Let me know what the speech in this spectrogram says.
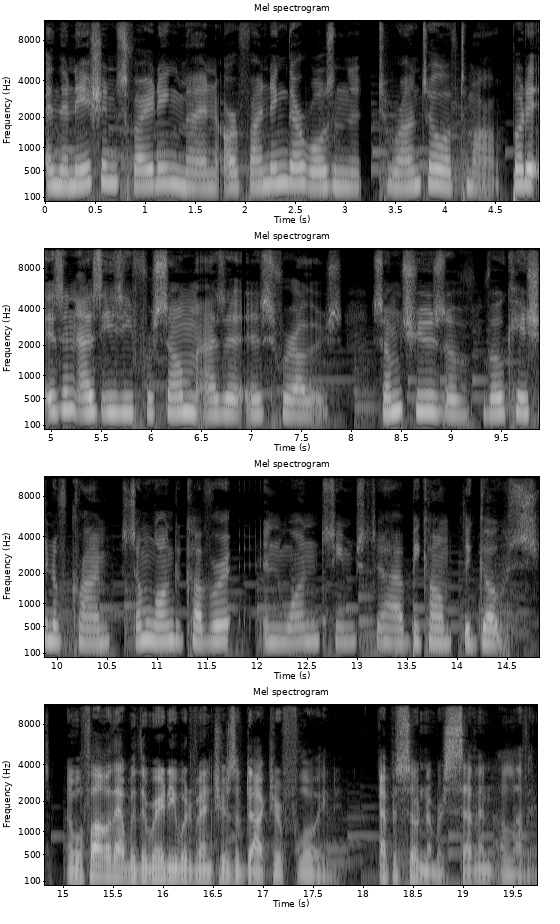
and the nation's fighting men are finding their roles in the Toronto of tomorrow. But it isn't as easy for some as it is for others. Some choose a vocation of crime, some long to cover it, and one seems to have become the ghost. And we'll follow that with the radio adventures of Dr. Floyd. Episode number 711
